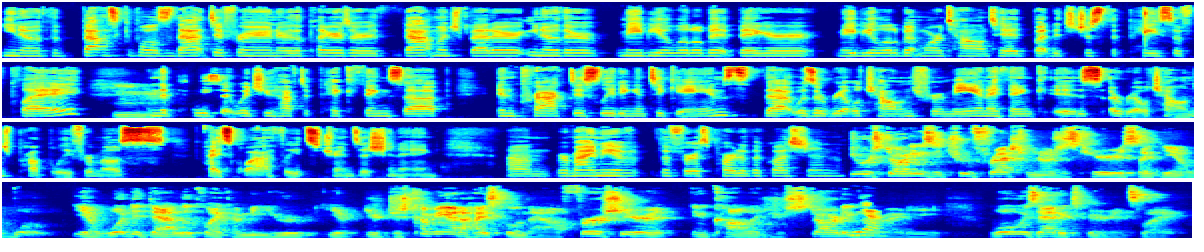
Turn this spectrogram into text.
you know, the basketball is that different or the players are that much better. You know, they're maybe a little bit bigger, maybe a little bit more talented, but it's just the pace of play mm. and the pace at which you have to pick things up in practice leading into games. That was a real challenge for me. And I think is a real challenge probably for most high school athletes transitioning. Um, remind me of the first part of the question. You were starting as a true freshman. I was just curious, like, you know, what, you know, what did that look like? I mean, you're, you're, you're just coming out of high school now, first year at, in college, you're starting yeah. already. What was that experience like?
